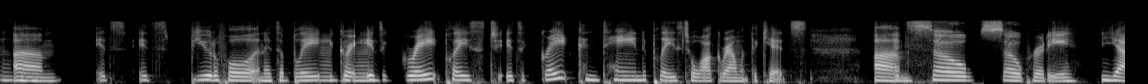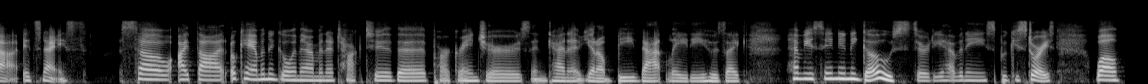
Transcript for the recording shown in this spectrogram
Mm-hmm. Um, it's it's beautiful and it's a bla- great Mhm. it's a great place to it's a great contained place to walk around with the kids. Um, it's so so pretty. yeah, it's nice. So I thought, okay, I'm going to go in there. I'm going to talk to the park rangers and kind of, you know, be that lady who's like, have you seen any ghosts or do you have any spooky stories? Well,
